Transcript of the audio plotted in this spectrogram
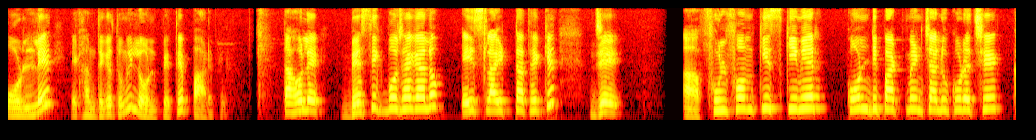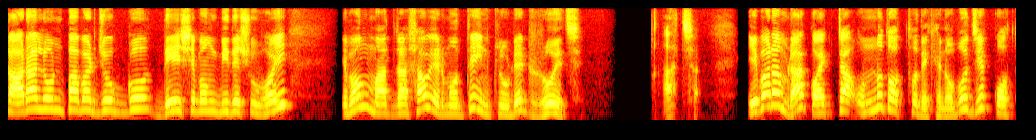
পড়লে এখান থেকে তুমি লোন পেতে পারবে। তাহলে বেসিক বোঝা গেল এই স্লাইডটা থেকে যে ফুল ফর্ম কি স্কিমের কোন ডিপার্টমেন্ট চালু করেছে, কারা লোন পাবার যোগ্য, দেশ এবং বিদেশ উভয়ই, এবং মাদ্রাসাও এর মধ্যে ইনক্লুডেড রয়েছে। আচ্ছা এবার আমরা কয়েকটা অন্য তথ্য দেখে নেব যে কত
